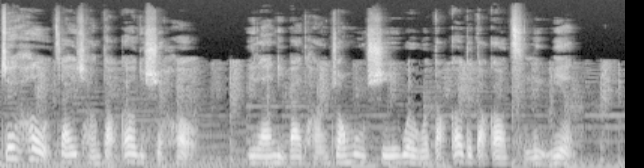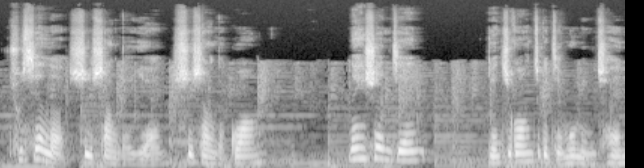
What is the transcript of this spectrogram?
最后，在一场祷告的时候，宜兰礼拜堂庄牧师为我祷告的祷告词里面，出现了“世上的盐，世上的光”。那一瞬间，“颜之光”这个节目名称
